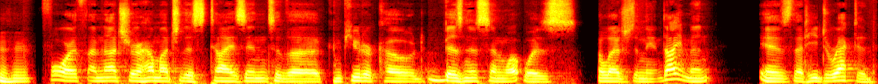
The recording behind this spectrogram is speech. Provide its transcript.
Mm-hmm. Fourth, I'm not sure how much this ties into the computer code business and what was alleged in the indictment is that he directed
